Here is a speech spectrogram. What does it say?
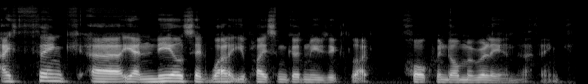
I think, uh, yeah, Neil said, why don't you play some good music like Hawkwind or Marillion, I think.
